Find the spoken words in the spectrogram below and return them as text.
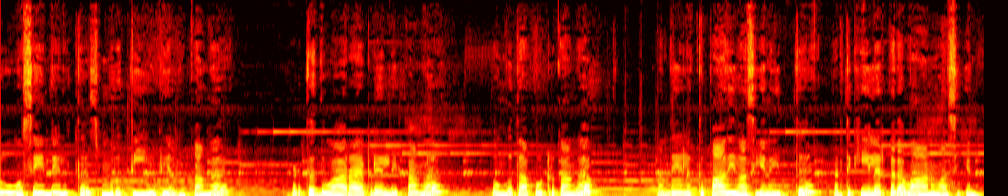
ரூவும் சேர்ந்த எழுத்து ஸ்மிருதி எப்படி எழுதியிருக்காங்க. அடுத்து துவாரா எப்படி எழுதியிருக்காங்க? தொங்குத்தா போட்டிருக்காங்க. அந்த எழுத்து பாதி வாசிக்கணும். இத்து அடுத்து கீழே இருக்கதா வானம் வாசிக்கணும்.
